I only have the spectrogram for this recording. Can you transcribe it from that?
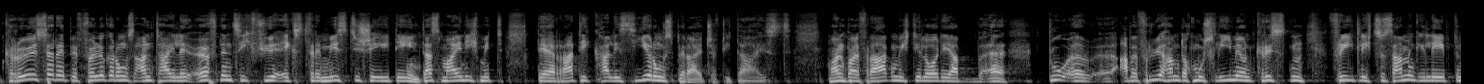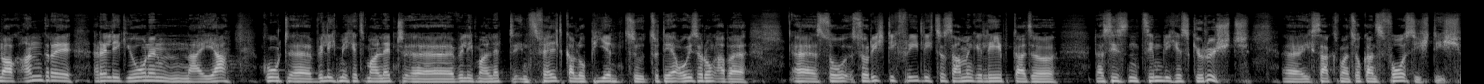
größere Bevölkerungsanteile öffnen sich für extremistische Ideen. Das meine ich mit der Radikalisierungsbereitschaft, die da ist. Manchmal fragen mich die Leute, ja, äh, du, äh, aber früher haben doch Muslime und Christen friedlich zusammengelebt und auch andere Religionen. Naja, gut, äh, will ich mich jetzt mal nicht, äh, will ich mal nicht ins Feld galoppieren zu, zu der Äußerung, aber äh, so, so richtig friedlich zusammengelebt, also das ist ein ziemliches Gerücht. Äh, ich sag's mal so ganz vorsichtig.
